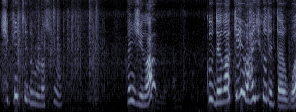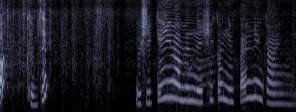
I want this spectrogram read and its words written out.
시킬지도 몰랐어 한 시간? 그럼 내가 게임 한 시간 됐다는 거야? 금세? 역시 게임하면은 시간이 빨리 가민수야.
